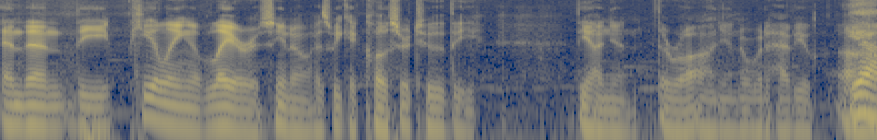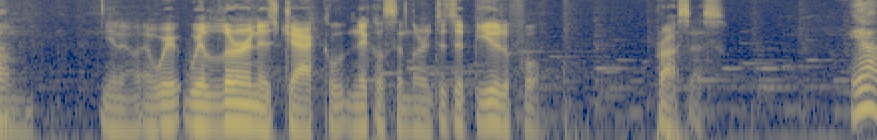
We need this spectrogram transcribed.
and then the peeling of layers. You know, as we get closer to the the onion, the raw onion, or what have you. Um, Yeah. You know, and we we learn as Jack Nicholson learns. It's a beautiful process, Yeah.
